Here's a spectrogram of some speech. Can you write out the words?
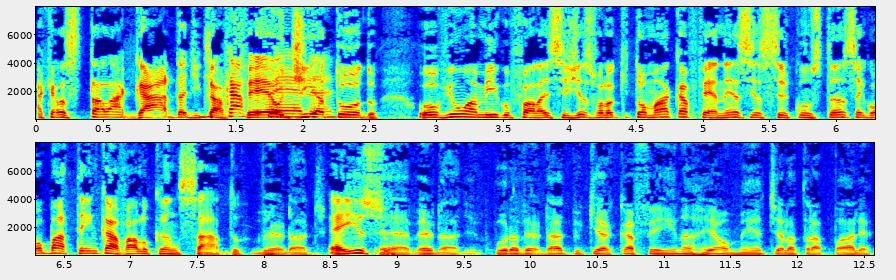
aquelas talagadas de, De café, café, o dia né? todo. Ouvi um amigo falar esses dias, falou que tomar café nessa circunstância é igual bater em cavalo cansado. Verdade. É isso? É verdade. Pura verdade, porque a cafeína realmente ela atrapalha,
